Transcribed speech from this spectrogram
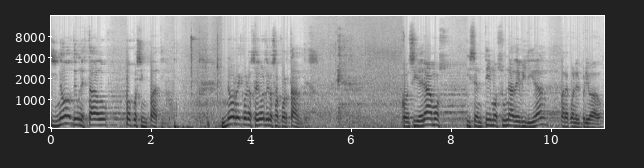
y no de un Estado poco simpático no reconocedor de los aportantes. Consideramos y sentimos una debilidad para con el privado.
